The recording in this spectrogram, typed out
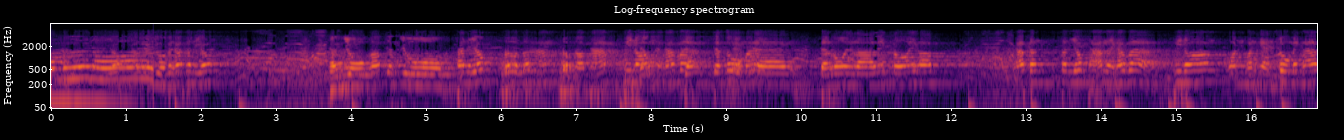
อดปรบมือหน่อยยังอยู่ไหมครับท่านนายกยังอยู่ครับยังอยู่ท่านนายกเริ่มแล้วสอบถามพี่น้องนะครับว่ายังยังสู้ไม้แรงแต่โรยราเล็กน้อยครับ ครับท่านท่านนายกถามหน่อยครับว่า พี่น้องคนขอนแก่นสู้ไหมครับ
